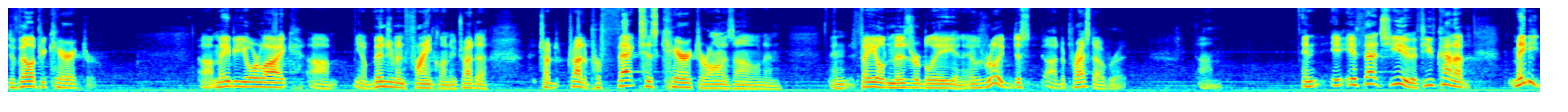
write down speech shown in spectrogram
develop your character. Uh, maybe you're like, um, you know, Benjamin Franklin, who tried to, tried, to, tried to perfect his character on his own and, and failed miserably and, and was really just uh, depressed over it. Um, and if that's you, if you've kind of, maybe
